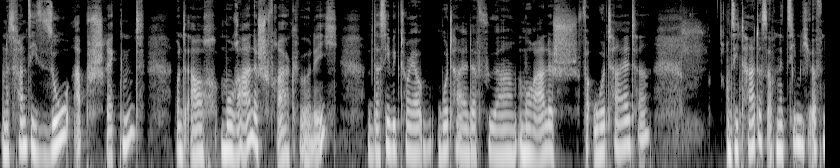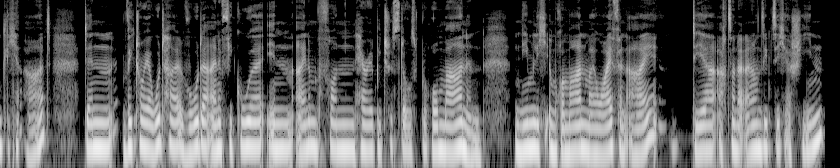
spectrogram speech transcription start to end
Und es fand sie so abschreckend und auch moralisch fragwürdig, dass sie Victoria Woodhull dafür moralisch verurteilte. Und sie tat es auf eine ziemlich öffentliche Art, denn Victoria Woodhull wurde eine Figur in einem von Harriet Beecher Stowes Romanen, nämlich im Roman My Wife and I, der 1871 erschien.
